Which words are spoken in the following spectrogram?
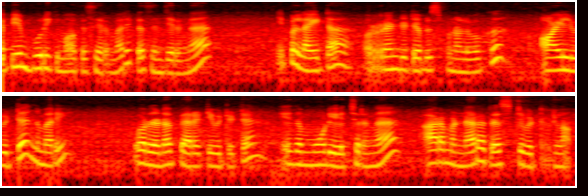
எப்பயும் பூரிக்கு மாவு பிசைகிற மாதிரி பிசைஞ்சிருங்க. இப்போ லைட்டாக ஒரு ரெண்டு டேபிள் ஸ்பூன் அளவுக்கு ஆயில் விட்டு இந்த மாதிரி ஒரு தடவை பெரட்டி விட்டுட்டு இதை மூடி வச்சுருங்க. அரை மணி நேரம் ரெஸ்ட்டு விட்டுடலாம்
